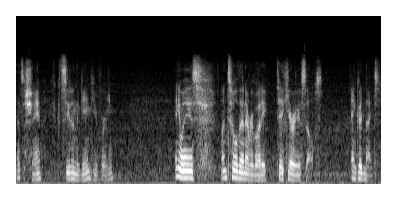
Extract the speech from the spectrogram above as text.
That's a shame. You could see it in the GameCube version. Anyways, until then, everybody, take care of yourselves. And good night.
